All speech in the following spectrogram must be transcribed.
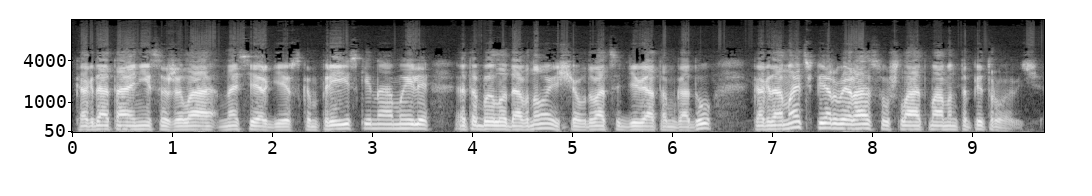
Когда-то Аниса жила на Сергиевском прииске на Амыле, это было давно, еще в двадцать девятом году, когда мать в первый раз ушла от Мамонта Петровича.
